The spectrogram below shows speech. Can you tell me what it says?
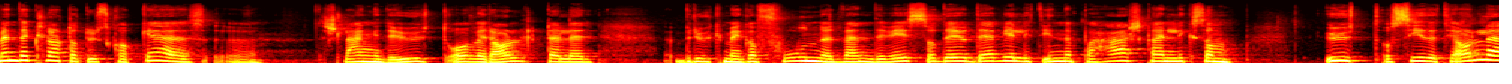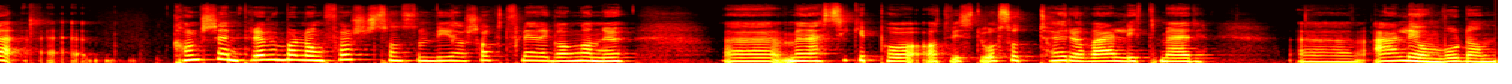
Men det er klart at du skal ikke eh, slenge det ut overalt, eller bruke megafon nødvendigvis. Og det er jo det vi er litt inne på her. Skal en liksom ut og si det til alle? Kanskje en prøveballong først, sånn som vi har sagt flere ganger nå. Eh, Men jeg er sikker på at hvis du også tør å være litt mer eh, ærlig om hvordan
